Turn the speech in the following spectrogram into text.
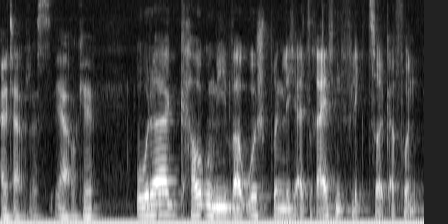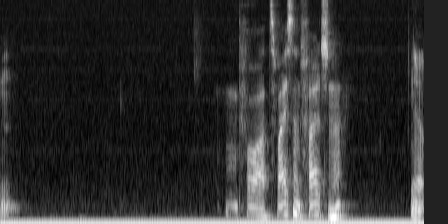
Alter, das. Ja, okay. Oder Kaugummi war ursprünglich als Reifenflickzeug erfunden. Boah, zwei sind falsch, ne? Ja.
